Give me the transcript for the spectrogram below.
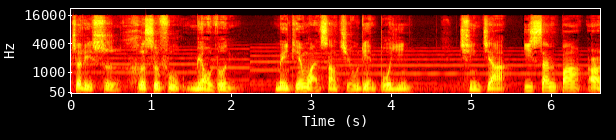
这里是何师傅妙论，每天晚上九点播音，请加一三八二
